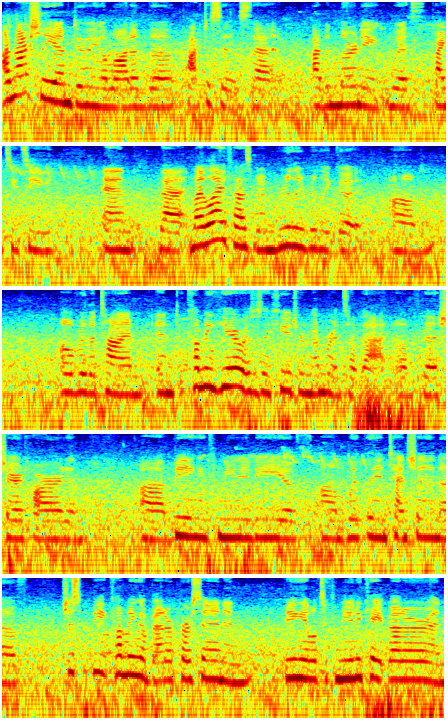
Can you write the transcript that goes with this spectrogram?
I'm actually am doing a lot of the practices that I've been learning with Paititi and that my life has been really, really good. Um, over the time. And coming here was just a huge remembrance of that, of the shared heart and uh, being in community of um, with the intention of just becoming a better person and being able to communicate better and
